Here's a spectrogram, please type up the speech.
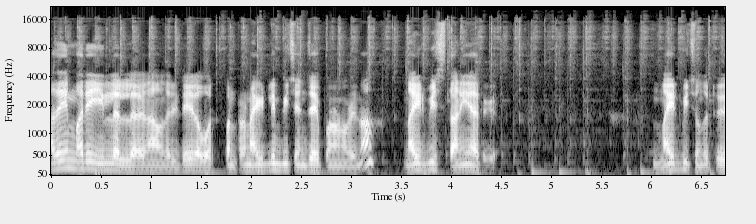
அதே மாதிரி இல்லை இல்லை. நான் வந்துட்டு டேயில் ஒர்க் பண்ணுறேன் நைட்லேயும் பீச் என்ஜாய் பண்ணணும் அப்படின்னா நைட் பீச் தனியாக இருக்குது நைட் பீச் வந்துட்டு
